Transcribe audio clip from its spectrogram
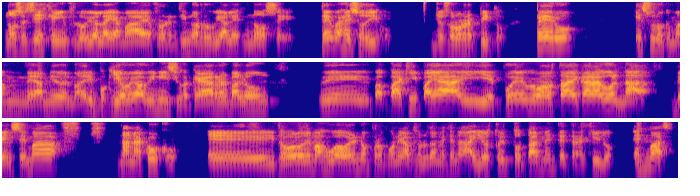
No sé si es que influyó la llamada de Florentino a Rubiales. No sé. Tebas eso dijo. Yo solo repito. Pero eso es lo que más me da miedo del Madrid. Porque yo veo a Vinicius que agarra el balón eh, para aquí, para allá y después cuando está de cara a gol, nada. Benzema, Nanacoco. Eh, y todos los demás jugadores no proponen absolutamente nada. Yo estoy totalmente tranquilo. Es más,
